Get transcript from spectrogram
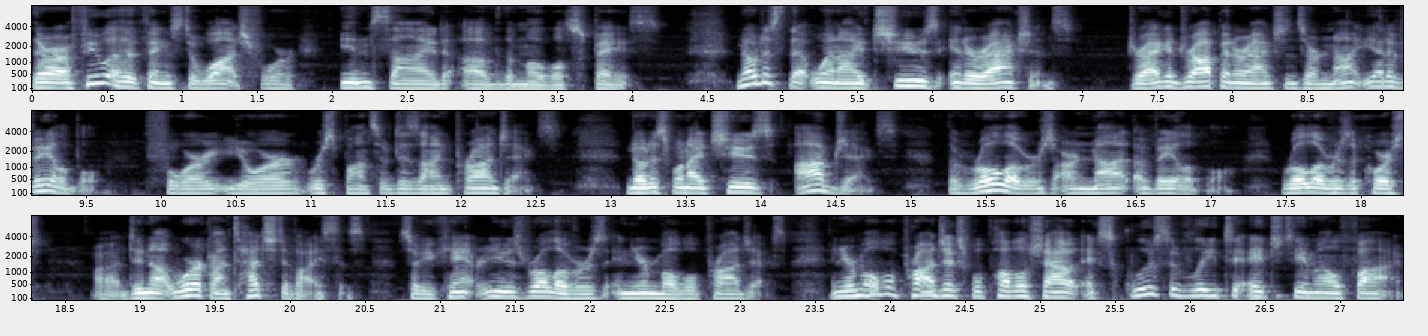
There are a few other things to watch for inside of the mobile space. Notice that when I choose interactions, drag and drop interactions are not yet available for your responsive design projects. Notice when I choose objects, the rollovers are not available. Rollovers, of course, uh, do not work on touch devices, so you can't use rollovers in your mobile projects. And your mobile projects will publish out exclusively to HTML5.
